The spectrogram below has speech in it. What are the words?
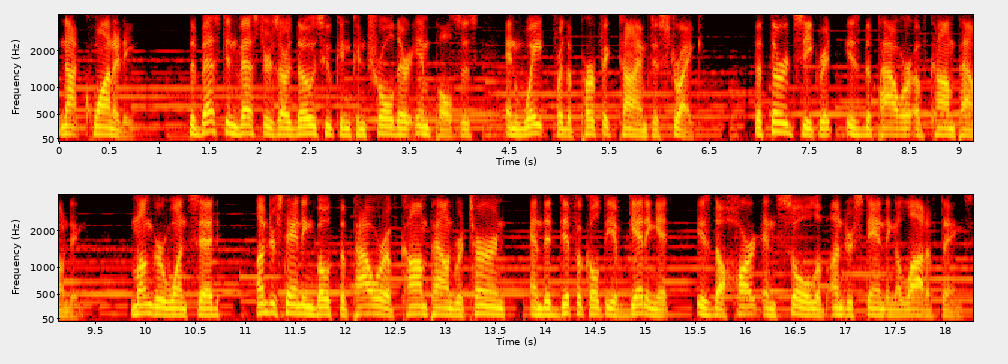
not quantity. The best investors are those who can control their impulses and wait for the perfect time to strike. The third secret is the power of compounding. Munger once said, understanding both the power of compound return and the difficulty of getting it is the heart and soul of understanding a lot of things.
